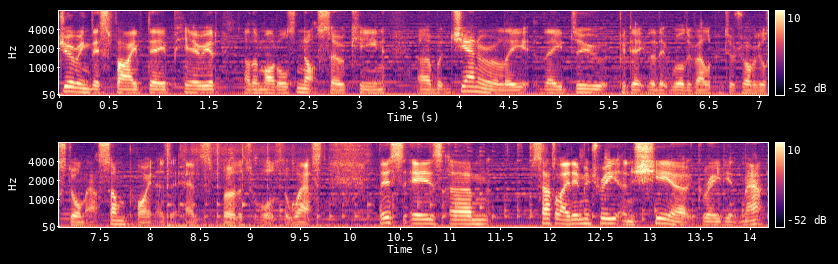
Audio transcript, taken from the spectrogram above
during this five day period, other models not so keen uh, but generally they do predict that it will develop into a tropical storm at some point as it heads further towards the west. This is um, satellite imagery and shear gradient map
